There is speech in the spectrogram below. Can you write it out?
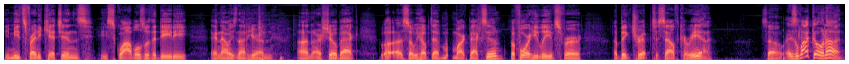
He meets Freddie Kitchens. He squabbles with Aditi, and now he's not here on, on our show back. Uh, so we hope to have Marc back soon before he leaves for a big trip to South Korea. So there's a lot going on.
